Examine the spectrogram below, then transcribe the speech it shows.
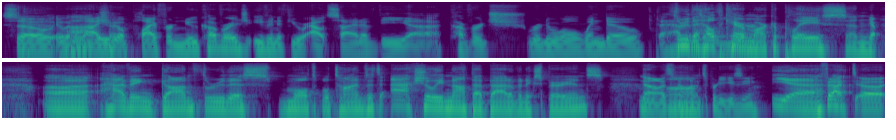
So it would allow you to apply for new coverage, even if you were outside of the uh, coverage renewal window that through the healthcare year. marketplace and Yep. uh, having gone through this multiple times, it's actually not that bad of an experience. No, it's Um, not. It's pretty easy. Yeah. In fact, uh,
